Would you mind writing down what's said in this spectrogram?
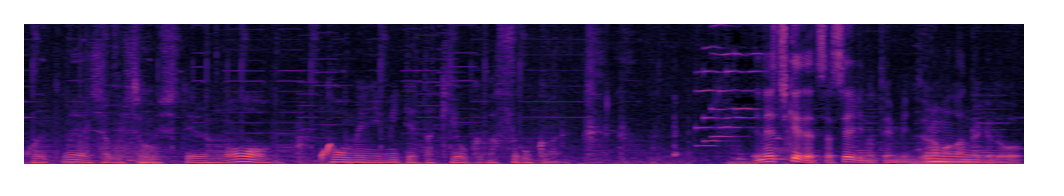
こうやってねしゃぶしゃぶしてるのを遠目に見てた記憶がすごくある。NHK でやってた「正義の天秤」ってドラマがあるんだけど、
